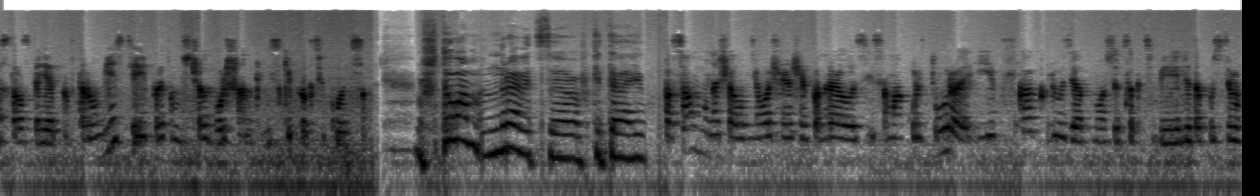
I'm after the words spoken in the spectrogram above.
стал стоять на втором месте, и поэтому сейчас больше английский практикуется. Что вам нравится в Китае? По самому началу мне очень-очень понравилась и сама культура, и как люди относятся к тебе. Или, допустим,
